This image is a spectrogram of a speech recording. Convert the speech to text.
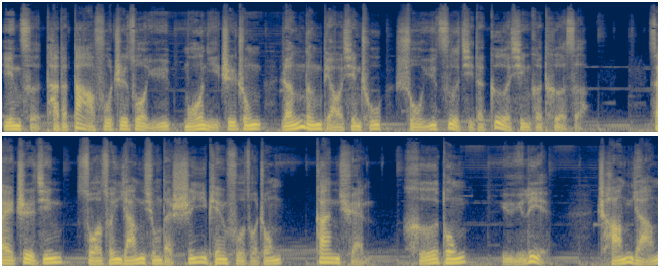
因此，他的大幅之作于模拟之中，仍能表现出属于自己的个性和特色。在至今所存杨雄的十一篇赋作中，《甘泉》《河东》《羽猎》《长阳》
